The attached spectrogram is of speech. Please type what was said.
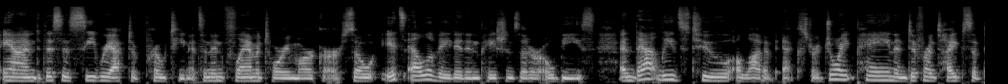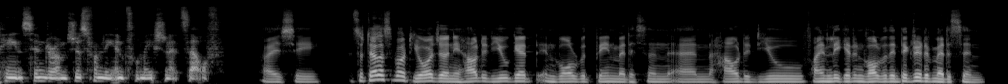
and this is C reactive protein. It's an inflammatory marker. So it's elevated in patients that are obese. And that leads to a lot of extra joint pain and different types of pain syndromes just from the inflammation itself. I see. So tell us about your journey. How did you get involved with pain medicine and how did you finally get involved with integrative medicine?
